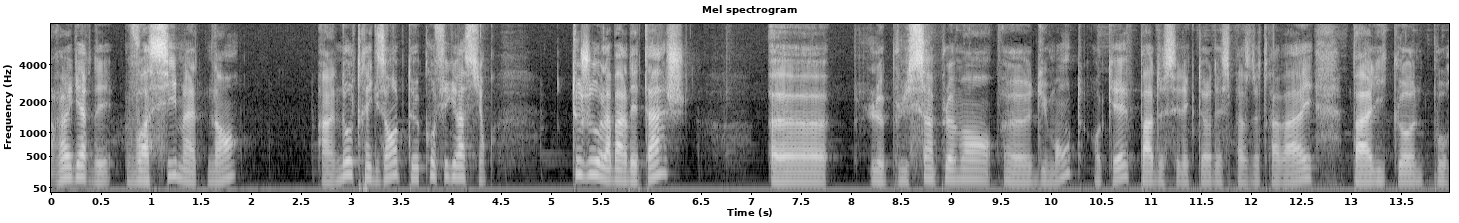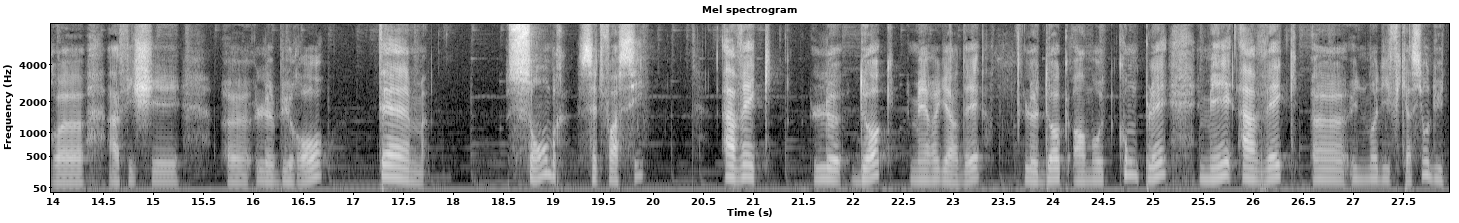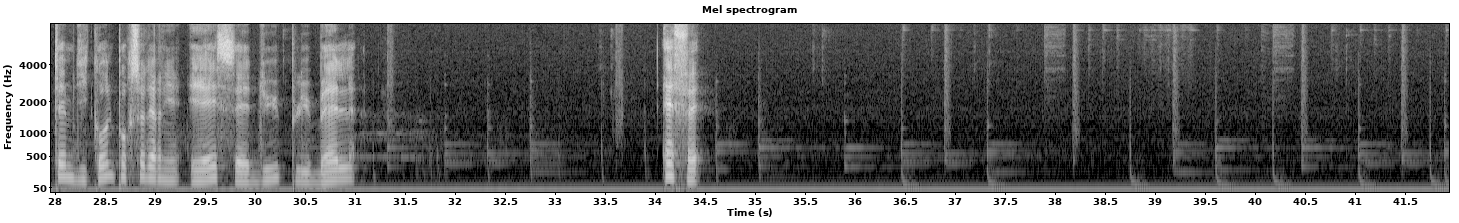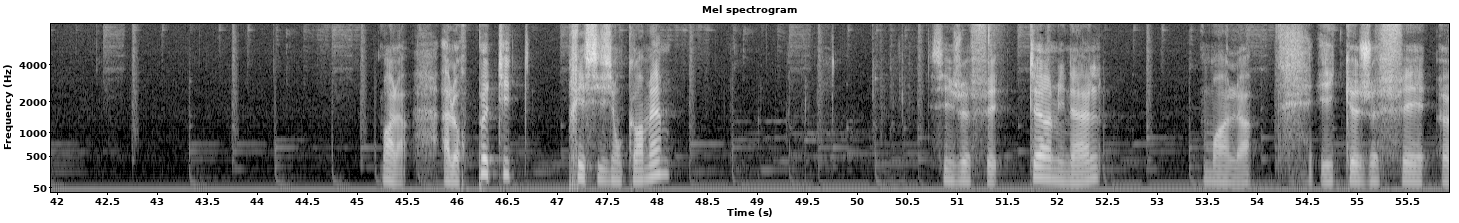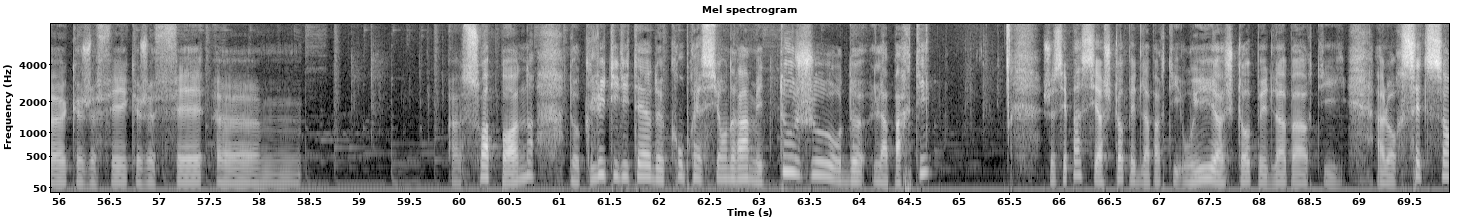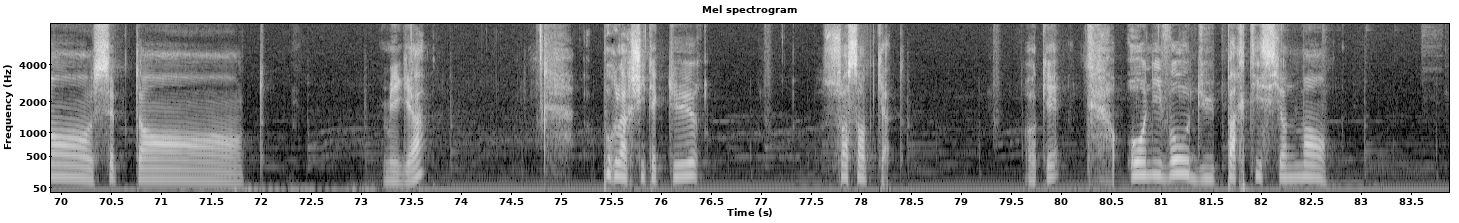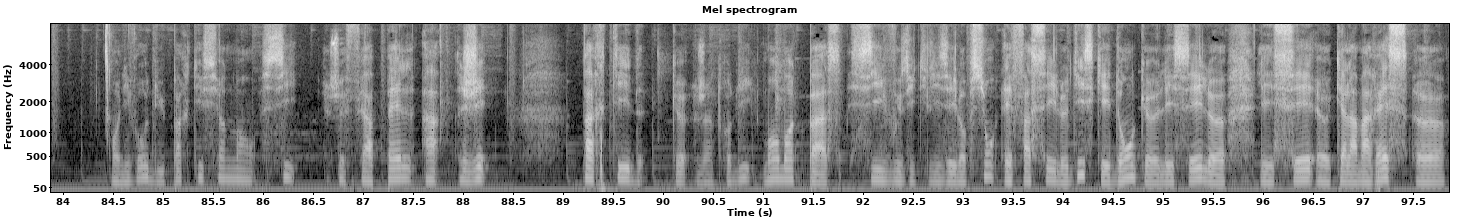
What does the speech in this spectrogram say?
regardez, voici maintenant un autre exemple de configuration. Toujours la barre des tâches, euh, le plus simplement euh, du monde, pas de sélecteur d'espace de travail, pas l'icône pour euh, afficher le bureau, thème sombre cette fois-ci, avec le dock, mais regardez, le dock en mode complet, mais avec une modification du thème d'icône pour ce dernier. Et c'est du plus bel effet. Voilà. Alors, petite précision quand même. Si je fais terminal, voilà, et que je fais, euh, que je fais, que je fais euh, swap on, donc l'utilitaire de compression de RAM est toujours de la partie. Je sais pas si htop est de la partie. Oui, htop est de la partie. Alors 770 mégas. Pour l'architecture, 64. OK Au niveau du partitionnement, au niveau du partitionnement, si je fais appel à G partide que j'introduis mon mot de passe. Si vous utilisez l'option effacer le disque et donc euh, laisser le laisser euh, Calamares euh,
